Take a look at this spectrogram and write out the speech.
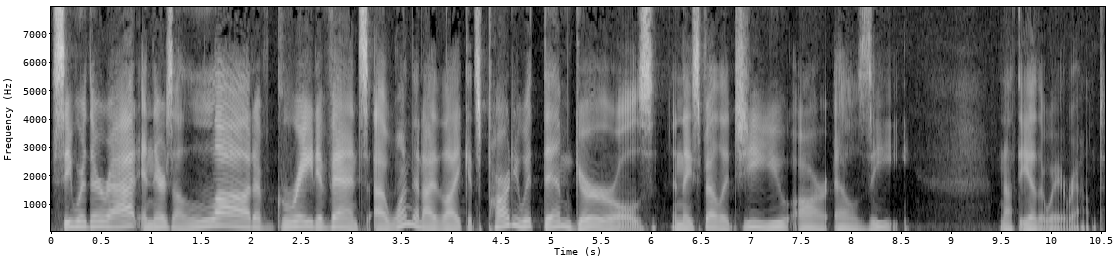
see where they're at, and there's a lot of great events. Uh, one that I like, it's Party with Them Girls, and they spell it G U R L Z, not the other way around.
